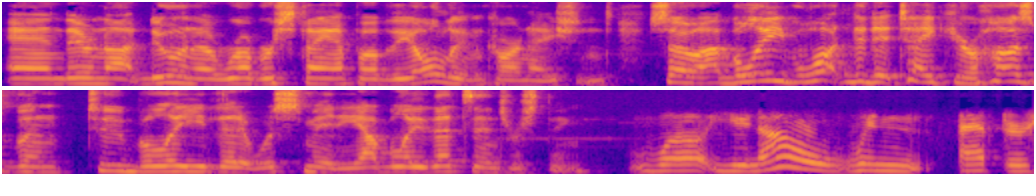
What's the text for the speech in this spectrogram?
and they're not doing a rubber stamp of the old incarnations. So, I believe. What did it take your husband to believe that it was Smitty? I believe that's interesting. Well, you know, when after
